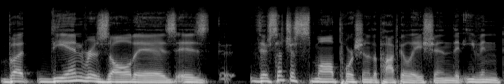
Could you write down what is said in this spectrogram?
But the end result is is there's such a small portion of the population that even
